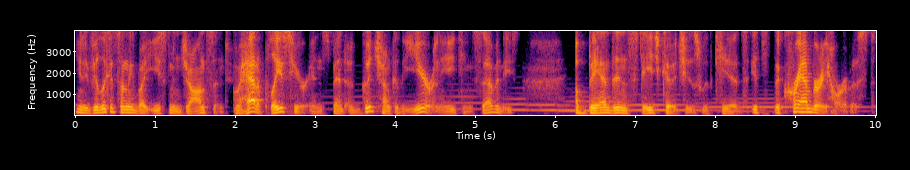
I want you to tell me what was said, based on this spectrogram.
you know if you look at something by eastman johnson who had a place here and spent a good chunk of the year in the 1870s abandoned stagecoaches with kids. It's the cranberry harvest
